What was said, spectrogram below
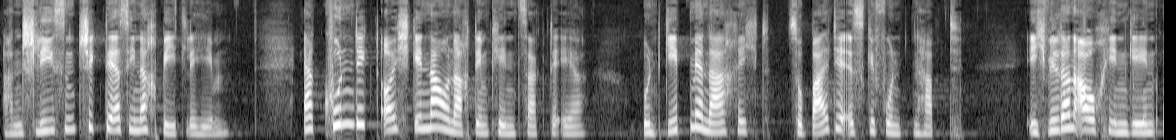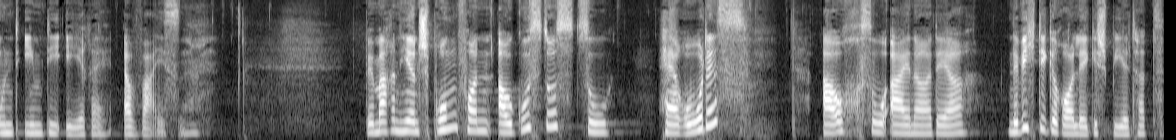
Anschließend schickte er sie nach Bethlehem. Erkundigt euch genau nach dem Kind, sagte er, und gebt mir Nachricht, sobald ihr es gefunden habt. Ich will dann auch hingehen und ihm die Ehre erweisen. Wir machen hier einen Sprung von Augustus zu Herodes, auch so einer, der eine wichtige Rolle gespielt hat.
